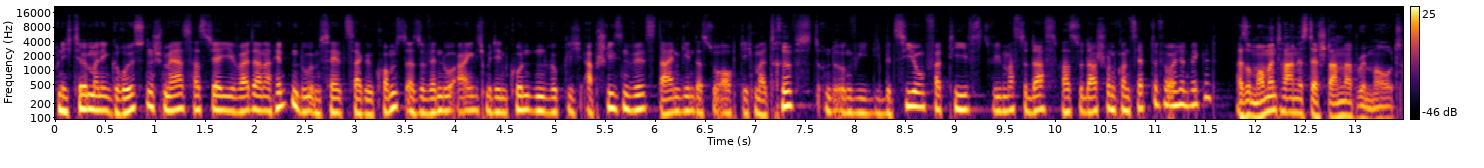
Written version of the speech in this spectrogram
Und ich tippe mal, den größten Schmerz hast du ja, je weiter nach hinten du im Sales Cycle kommst. Also wenn du eigentlich mit den Kunden wirklich abschließen willst, dahingehend, dass du auch dich mal triffst und irgendwie die Beziehung vertiefst. Wie machst du das? Hast du da schon Konzepte für euch entwickelt? Also momentan ist der Standard Remote.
